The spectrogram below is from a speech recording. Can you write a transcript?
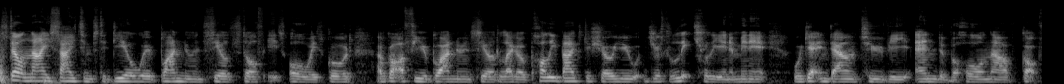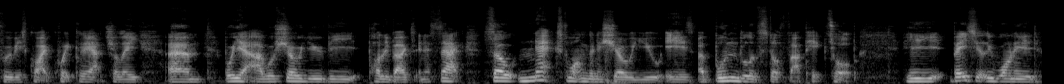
still nice items to deal with. Brand new and sealed stuff, it's always good. I've got a few brand new and sealed Lego poly bags to show you just literally in a minute. We're getting down to the end of the haul now. I've got through this quite quickly, actually. Um, but yeah, I will show you the poly bags in a sec. So next, what I'm going to show you is a bundle of stuff that I picked up. He basically wanted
